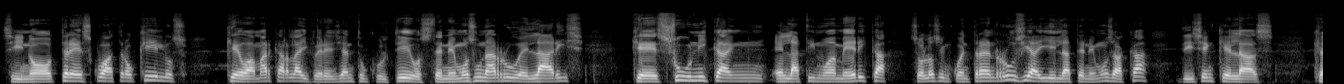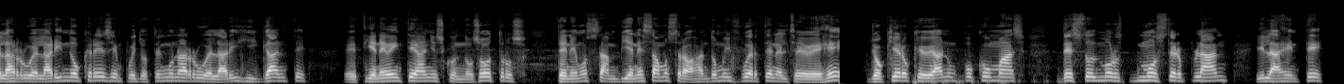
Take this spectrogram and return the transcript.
sino 3, 4 kilos, que va a marcar la diferencia en tus cultivos. Tenemos una Rubelaris que es única en, Latinoamérica, solo se encuentra en Rusia y la tenemos acá. Dicen que las, que las Rubelaris no crecen, pues yo tengo una Rubelaris gigante, eh, tiene 20 años con nosotros. Tenemos también, estamos trabajando muy fuerte en el CBG. Yo quiero que vean un poco más de estos Monster Plan y la gente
